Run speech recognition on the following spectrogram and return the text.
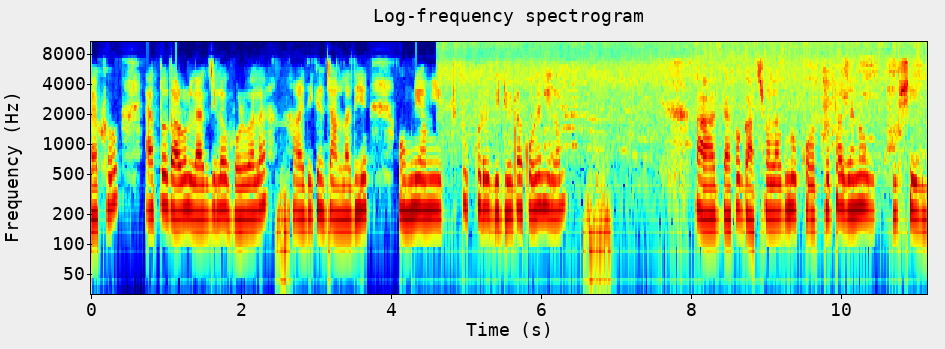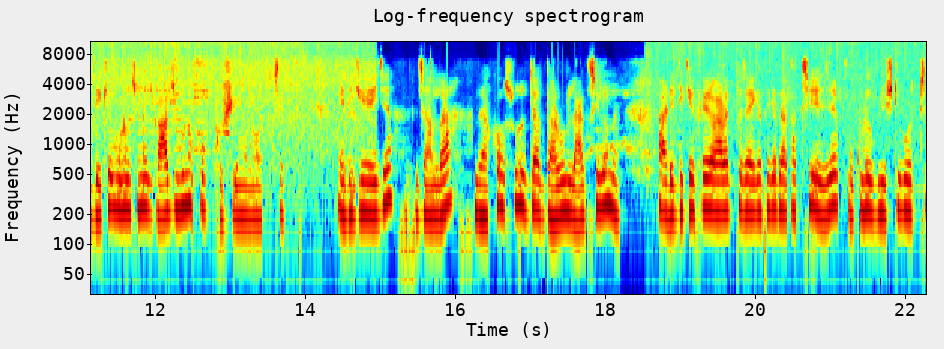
দেখো, এত দারুণ লাগছিল ভোরবেলা। আর এদিকে জানলা দিয়ে, অমনি আমি একটু টুক করে ভিডিওটা করে নিলাম। আর দেখো গাছপালাগুলো কতটা যেন খুশি। দেখে মনে হচ্ছে না গাছগুলো খুব খুশি মনে হচ্ছে। এদিকে এই যে জানলা দেখো শুধু যা দারুণ লাগছিল না। আর এদিকে ফের আর একটা জায়গা থেকে দেখাচ্ছি এই যে পুকুরেও বৃষ্টি পড়ছে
